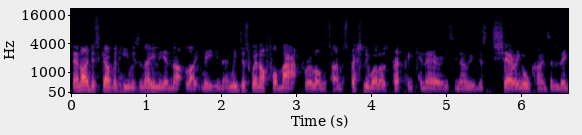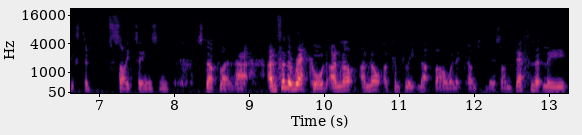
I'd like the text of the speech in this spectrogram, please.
Then I discovered he was an alien nut like me. Then we just went off on that for a long time, especially while I was prepping Canaries. You know, we were just sharing all kinds of links to sightings and stuff like that. And for the record, I'm not I'm not a complete nutball when it comes to this. I'm definitely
